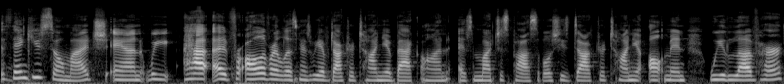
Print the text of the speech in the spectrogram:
thank you so much. And we have uh, for all of our listeners, we have Dr. Tanya back on as much as possible. She's Dr. Tanya Altmann. We love her.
